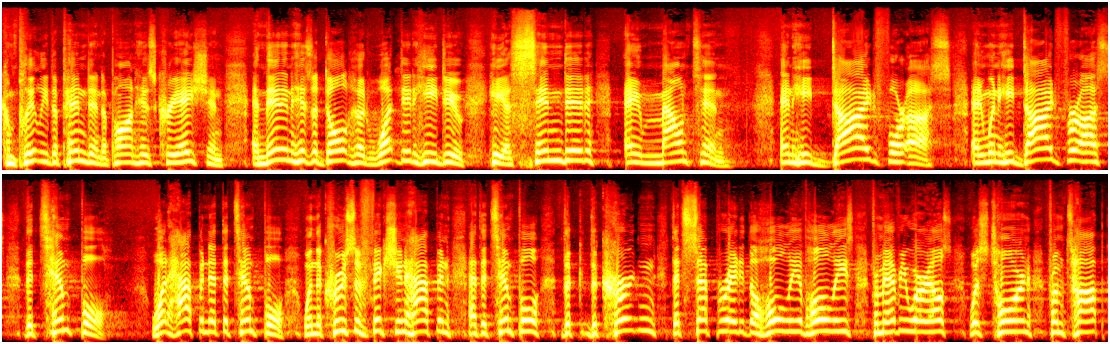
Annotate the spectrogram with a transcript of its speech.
completely dependent upon His creation. And then in His adulthood, what did He do? He ascended a mountain and he died for us. And when he died for us, the temple, what happened at the temple? When the crucifixion happened at the temple, the, the curtain that separated the Holy of Holies from everywhere else was torn from top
